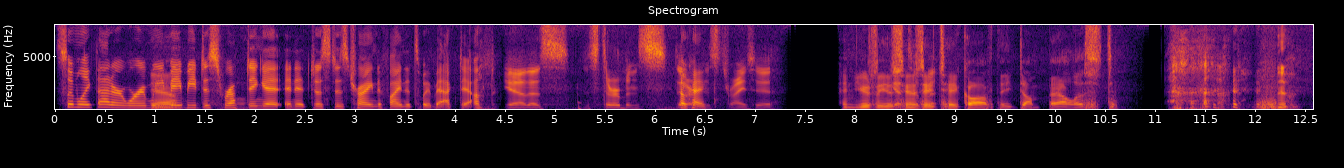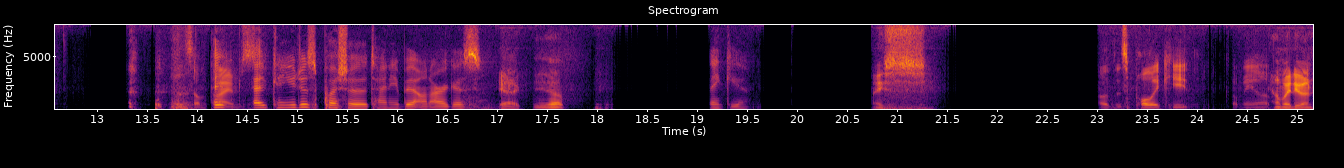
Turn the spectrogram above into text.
swim like that, or were we Yeah. maybe disrupting it and it just is trying to find its way back down? Yeah, that's disturbance. They're Okay. just trying to. And usually as soon as they the- take off, they dump ballast. Hey, Sometimes. Ed, can you just push a tiny bit on Argus? Yeah, Yep. Thank you. nice. oh, this polychaete coming up. How am I doing?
